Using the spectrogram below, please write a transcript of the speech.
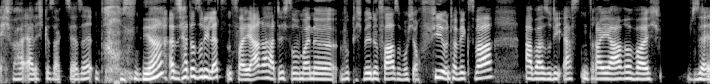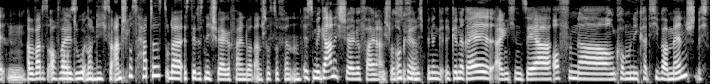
ich war ehrlich gesagt sehr selten draußen. Ja? Also ich hatte so die letzten zwei Jahre hatte ich so meine wirklich wilde Phase, wo ich auch viel unterwegs war. Aber so die ersten drei Jahre war ich selten. Aber war das auch, weil du noch nicht so Anschluss hattest oder ist dir das nicht schwer gefallen, dort Anschluss zu finden? Ist mir gar nicht schwer gefallen, Anschluss Okay. zu finden. Ich bin generell eigentlich ein sehr offener und kommunikativer Mensch. Ich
